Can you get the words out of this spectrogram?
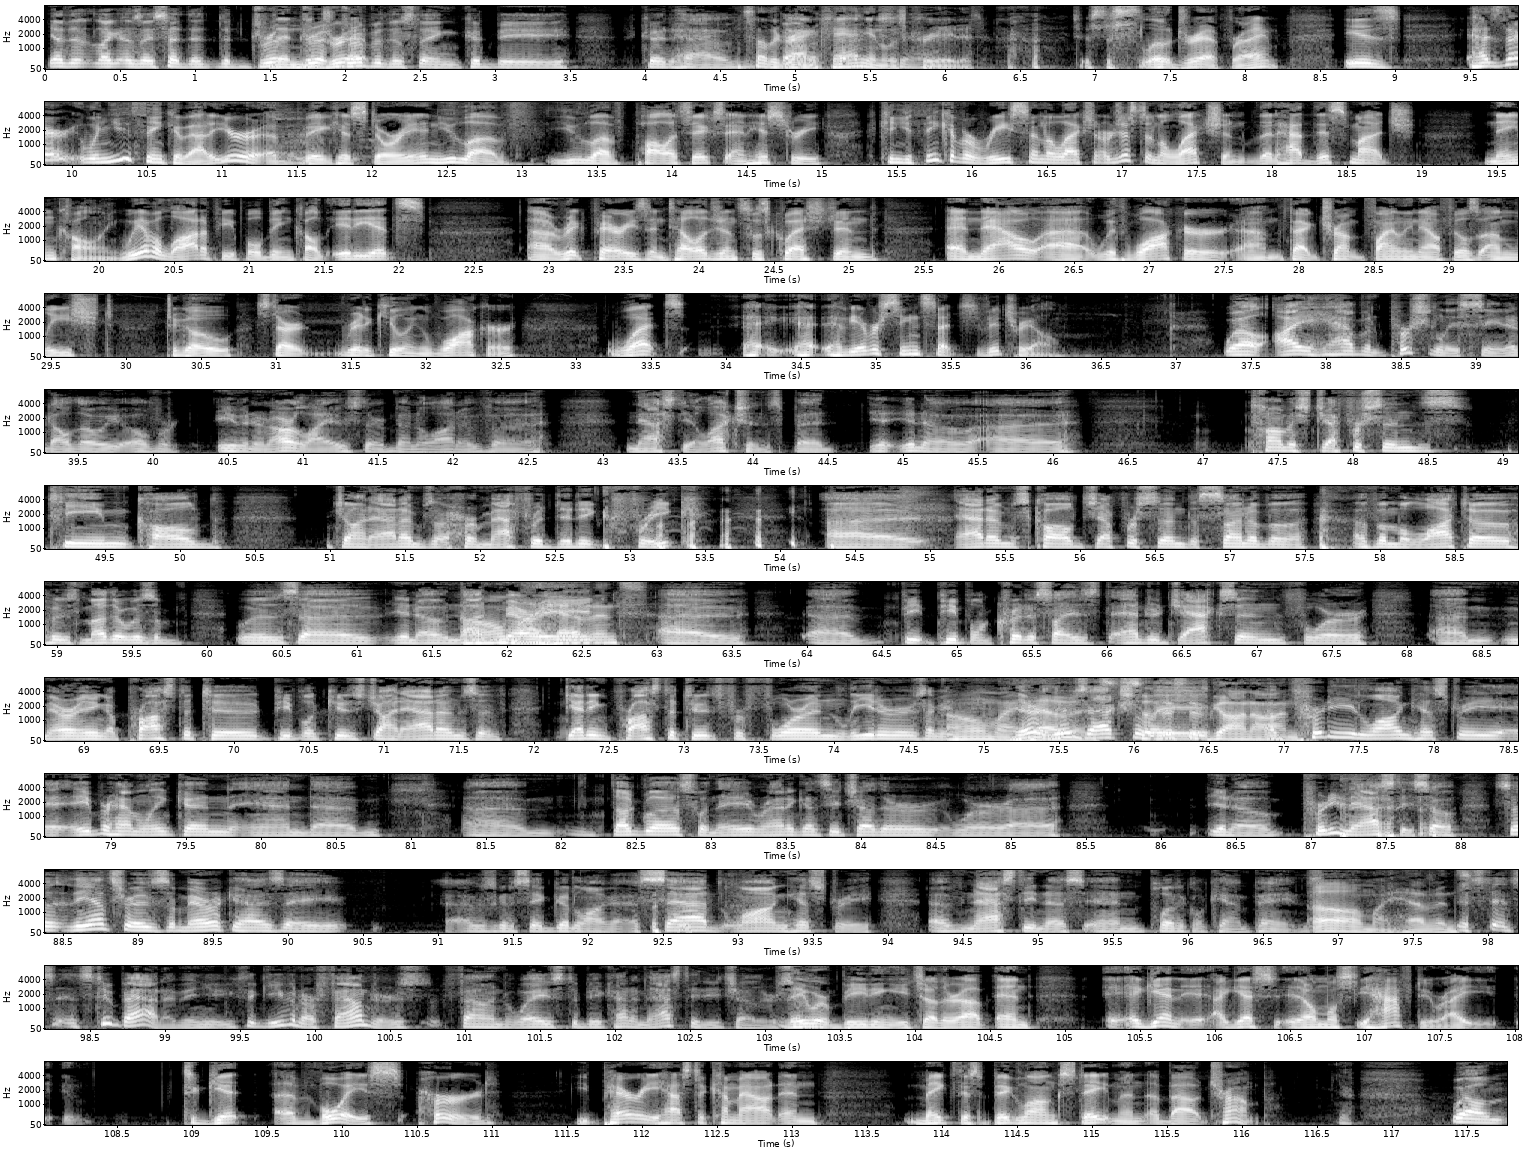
Yeah, the, like as I said, the, the drip, the drip, drip. drip of this thing could be could have. That's how the Grand effects, Canyon was yeah. created. just a slow drip, right? Is has there when you think about it, you're a big historian, you love you love politics and history. Can you think of a recent election or just an election that had this much name calling? We have a lot of people being called idiots. Uh, Rick Perry's intelligence was questioned, and now uh, with Walker, um, in fact, Trump finally now feels unleashed to go start ridiculing Walker. What ha- have you ever seen such vitriol? Well, I haven't personally seen it, although over even in our lives there have been a lot of uh, nasty elections. But you know, uh, Thomas Jefferson's team called John Adams a hermaphroditic freak. uh, Adams called Jefferson the son of a of a mulatto whose mother was a was uh, you know not Oh, married. Uh, pe- people criticized Andrew Jackson for um, marrying a prostitute. People accused John Adams of getting prostitutes for foreign leaders. I mean, Oh, my there, there's So actually this has gone on. a pretty long history. Abraham Lincoln and um, um, Douglas, when they ran against each other, were. Uh, you know, pretty nasty. so, so the answer is America has a I was going to say good long, a sad long history of nastiness in political campaigns. Oh my heavens! It's it's it's too bad. I mean, you, think even our founders found ways to be kind of nasty to each other. So. They were beating each other up, and again, I guess it almost you have to right to get a voice heard. Perry has to come out and make this big long statement about Trump. Yeah. Well,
